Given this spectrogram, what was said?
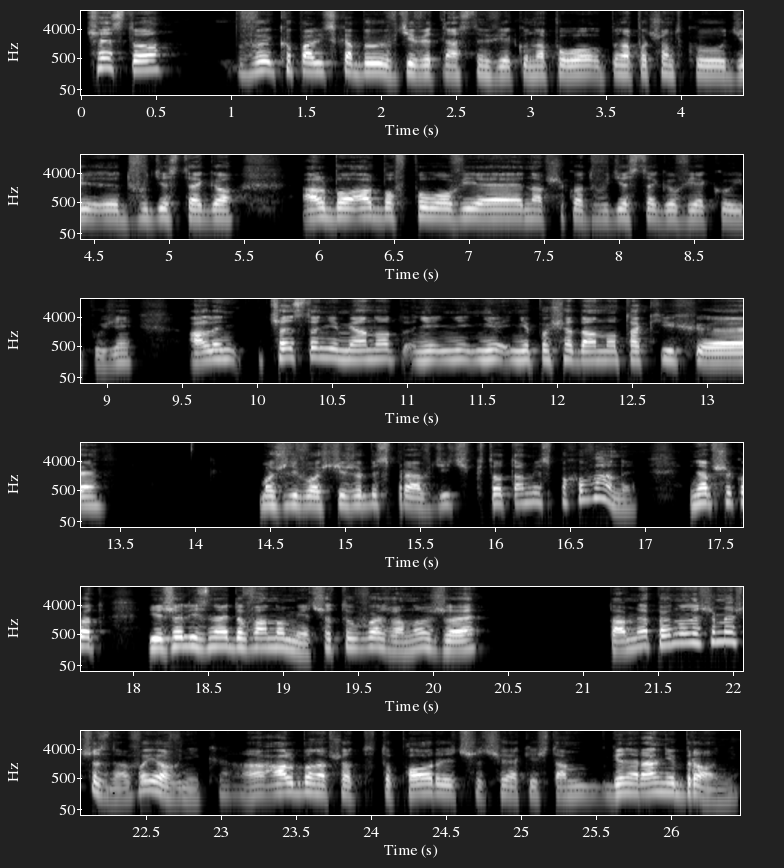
często wykopaliska były w XIX wieku, na, poło- na początku XX albo, albo w połowie na przykład XX wieku i później, ale często nie miano, nie, nie, nie posiadano takich e, możliwości, żeby sprawdzić, kto tam jest pochowany. I na przykład, jeżeli znajdowano miecze, to uważano, że tam na pewno leży mężczyzna, wojownik, albo na przykład topory, czy, czy jakieś tam generalnie broń.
